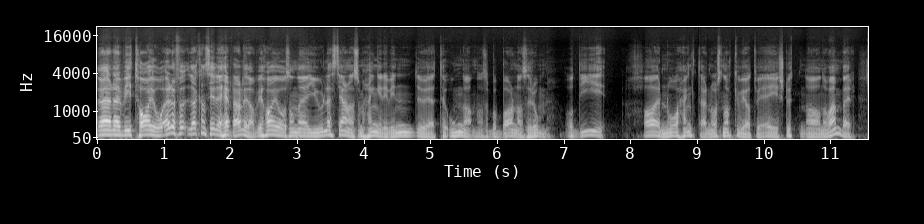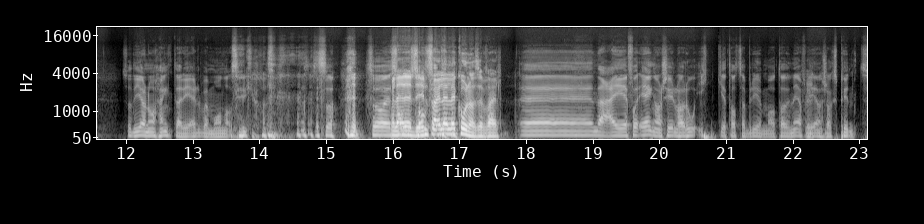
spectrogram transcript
Ja. Eller vi tar jo, eller for- jeg kan si det helt ærlig, da. Vi har jo sånne julestjerner som henger i vinduet til ungene, altså på barnas rom. Og de har nå hengt der, nå snakker vi at vi er i slutten av november, så de har nå hengt der i elleve måneder cirka. så, så, Men er det sånn- din sånn feil eller kona sin feil? Eh, nei, for en gangs skyld har hun ikke tatt seg bryet med å ta det ned, for det er en slags pynt.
